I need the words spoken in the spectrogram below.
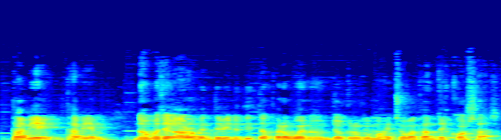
está bien, está bien. No hemos llegado a los 20 minutitos, pero bueno, yo creo que hemos hecho bastantes cosas.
